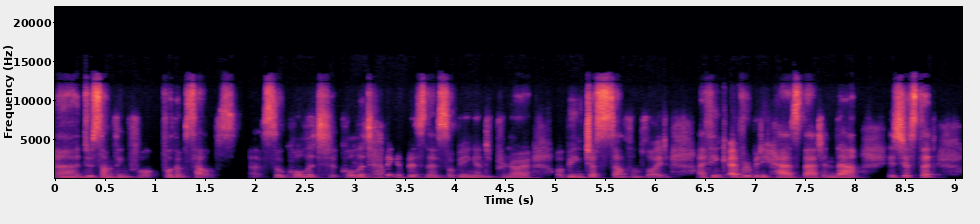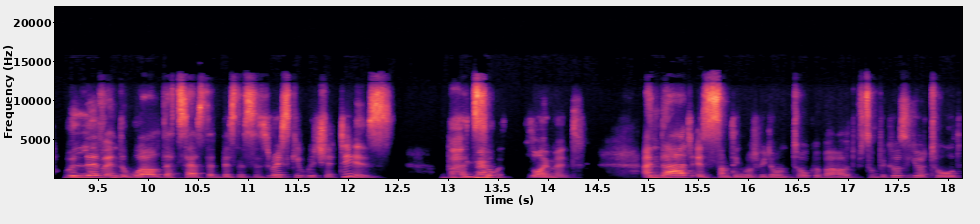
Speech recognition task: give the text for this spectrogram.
uh, do something for for themselves. Uh, so call it call it mm-hmm. having a business or being an entrepreneur or being just self-employed. I think everybody has that in them. It's just that we live in the world that says that business is risky which it is but mm-hmm. so is employment and that is something what we don't talk about so because you're told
